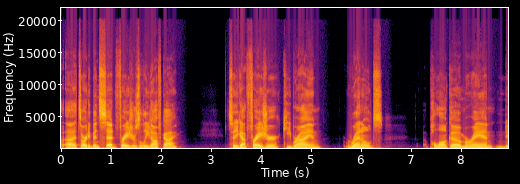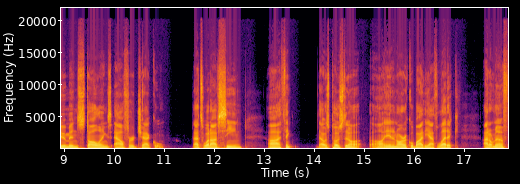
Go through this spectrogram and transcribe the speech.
uh, it's already been said Frazier's a leadoff guy. So you got Frazier, Ke'Bryan, Reynolds, Polanco, Moran, Newman, Stallings, Alford, Chad Kuhl. That's what I've seen. Uh, I think that was posted on, uh, in an article by the Athletic. I don't know if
